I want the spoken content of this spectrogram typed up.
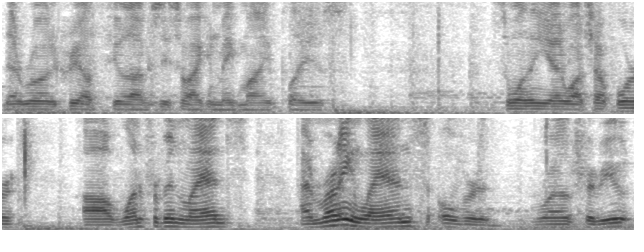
that Royal Decree off the field, obviously, so I can make my plays. It's one thing you gotta watch out for. Uh, one Forbidden Lands. I'm running lands over Royal Tribute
